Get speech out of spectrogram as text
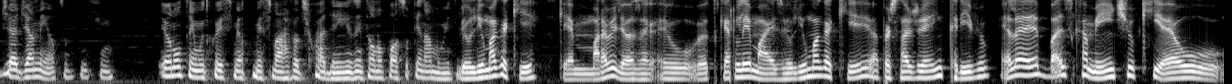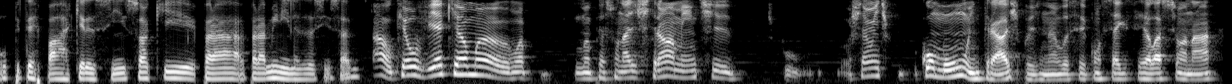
de adiamento, enfim. Eu não tenho muito conhecimento Miss Marvel dos quadrinhos, então não posso opinar muito. Eu li uma HQ, que é maravilhosa. Eu, eu quero ler mais. Eu li uma HQ, a personagem é incrível. Ela é basicamente o que é o, o Peter Parker, assim, só que pra, pra meninas, assim, sabe? Ah, o que eu vi é que é uma, uma, uma personagem extremamente. Tipo, extremamente comum, entre aspas, né? Você consegue se relacionar.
